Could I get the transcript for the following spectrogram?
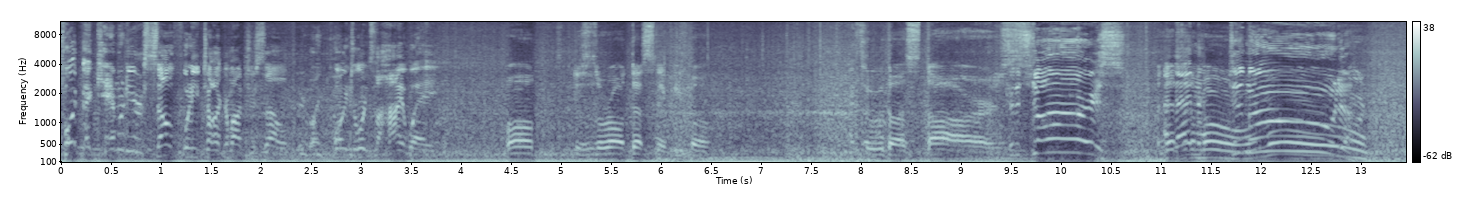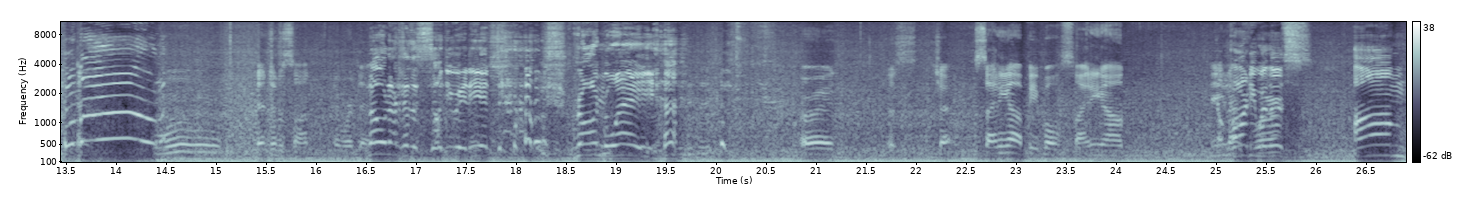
Put the camera to yourself when you talk about yourself. You're like pointing towards the highway. Well, this is the Royal Destiny people. To the stars. To the stars! And then to the moon. To the moon! Moon. To the moon! Moon. Then to the sun, and we're dead. No, not to the sun, you idiot. Wrong way. All right, just check. Signing out, people. Signing out. Come party with us. Um,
